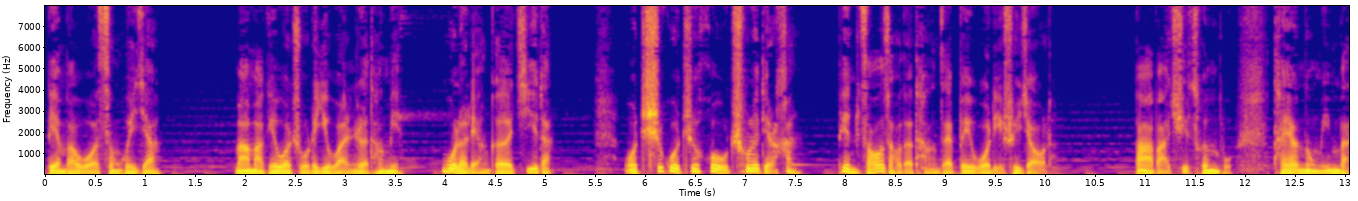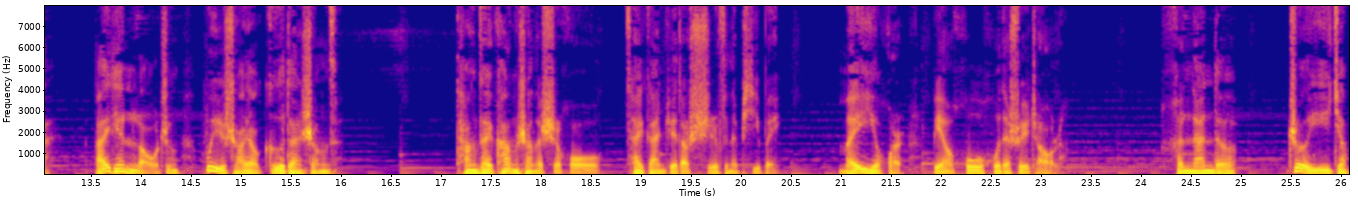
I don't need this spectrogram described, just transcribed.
便把我送回家。妈妈给我煮了一碗热汤面，握了两个鸡蛋。我吃过之后出了点汗，便早早的躺在被窝里睡觉了。爸爸去村部，他要弄明白白天老郑为啥要割断绳子。躺在炕上的时候，才感觉到十分的疲惫，没一会儿便呼呼的睡着了。很难得，这一觉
